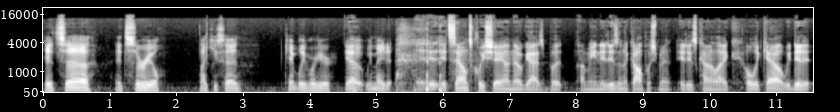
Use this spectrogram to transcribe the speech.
It's uh, it's surreal, like you said. Can't believe we're here. Yeah. but we made it. it, it sounds cliche, I know, guys, but I mean, it is an accomplishment. It is kind of like, holy cow, we did it,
